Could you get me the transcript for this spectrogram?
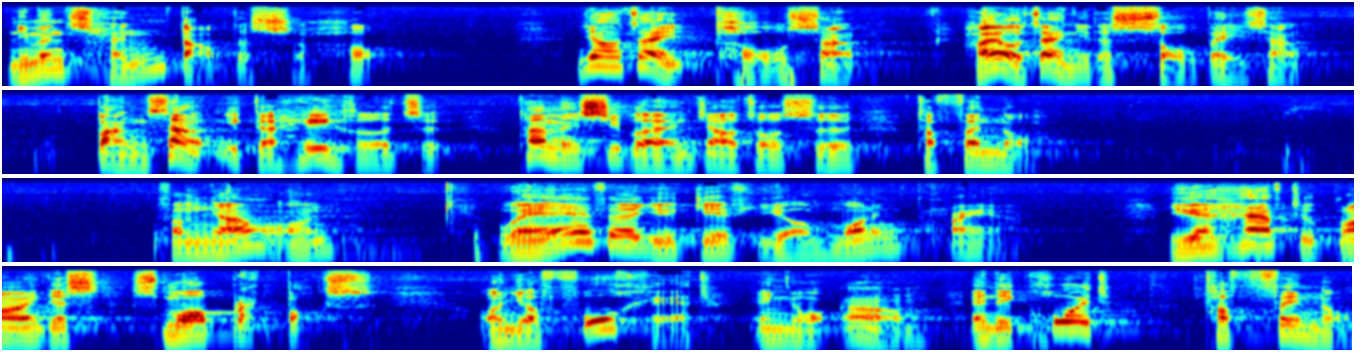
你们晨祷的时候，要在头上， 还有在你的手背上绑上一个黑盒子，他们希伯人叫做是 tafeno。From now on, Whenever you give your morning prayer, you have to bind this small black box on your forehead and your arm, and they call it tafeno.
